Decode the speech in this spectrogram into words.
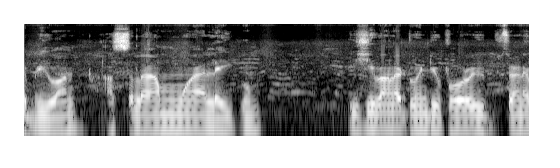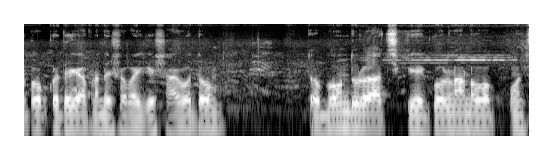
এভরিওয়ান আসসালামু আলাইকুম কৃষি বাংলা টোয়েন্টি ফোর ইউটিউব চ্যানেলের পক্ষ থেকে আপনাদের সবাইকে স্বাগতম। তো বন্ধুরা, আজকে গোলনা নবাব পঞ্চ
